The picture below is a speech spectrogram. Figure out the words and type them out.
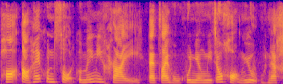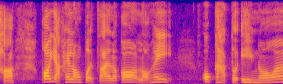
เพราะต่อให้คุณโสดคุณไม่มีใคร แต่ใจของคุณยังมีเจ้าของอยู่นะคะ ก็อยากให้ลองเปิดใจแล้วก็ลองให้โอกาสตัวเองเนาะว่า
